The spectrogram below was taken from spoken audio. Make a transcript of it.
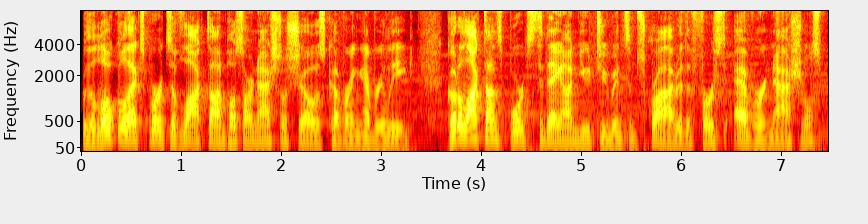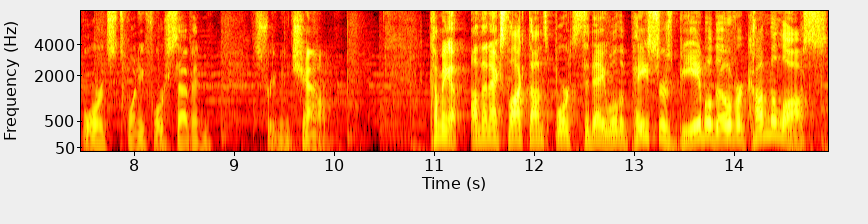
with the local experts of Locked On, plus our national shows covering every league. Go to Locked On Sports Today on YouTube and subscribe to the first ever national sports 24 7 streaming channel. Coming up on the next Locked On Sports today, will the Pacers be able to overcome the loss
